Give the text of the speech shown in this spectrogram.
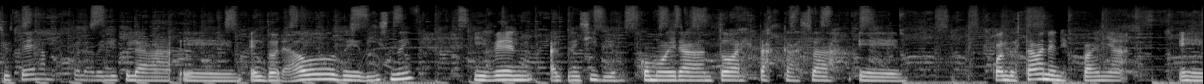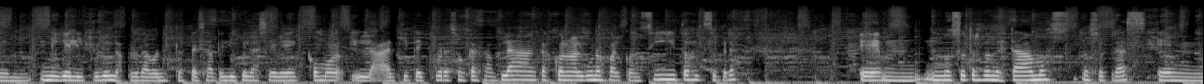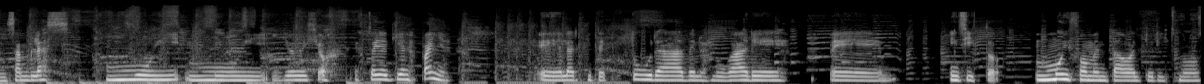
si ustedes han visto la película eh, El Dorado de Disney y ven al principio cómo eran todas estas casas cuando estaban en España, Miguel y Tulio, los protagonistas de esa película, se ve como la arquitectura son casas blancas con algunos balconcitos, etc. nosotros donde estábamos, nosotras en San Blas, muy, muy, yo dije, oh, estoy aquí en España. Eh, la arquitectura de los lugares, eh, insisto, muy fomentado al turismo,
